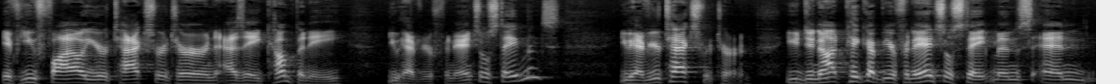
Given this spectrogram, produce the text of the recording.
If you file your tax return as a company, you have your financial statements, you have your tax return. You do not pick up your financial statements and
